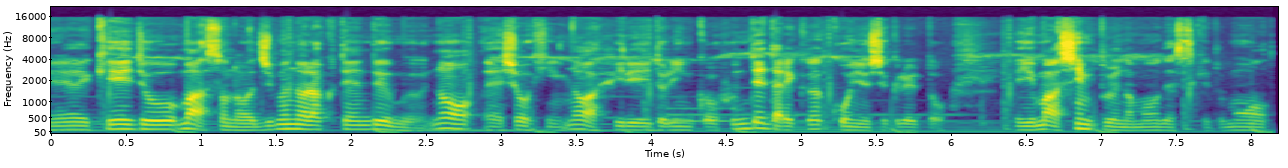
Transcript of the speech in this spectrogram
えー、形状、まあその自分の楽天ルームの商品のアフィリエイトリンクを踏んで誰かが購入してくれるという、まあシンプルなものですけども、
